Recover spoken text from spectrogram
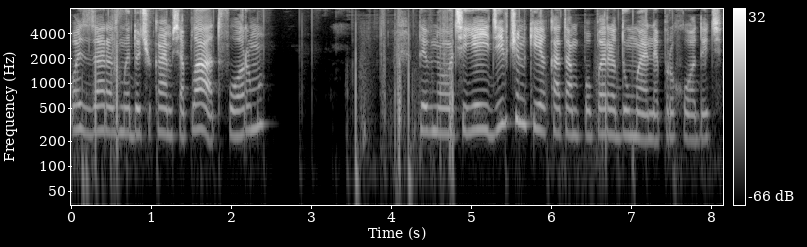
Ось зараз ми дочекаємося платформ. Дивно, цієї дівчинки, яка там попереду мене проходить,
